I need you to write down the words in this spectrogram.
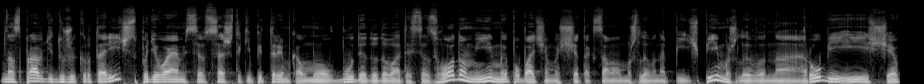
насправді дуже крута річ. Сподіваємося, все ж таки підтримка мов буде додаватися згодом, і ми побачимо ще так само, можливо, на PHP, можливо, на Ruby і ще, в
